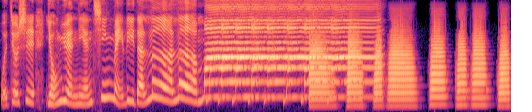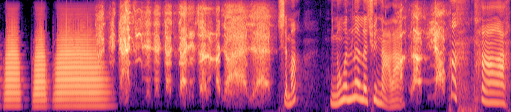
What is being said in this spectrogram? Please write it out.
我就是永远年轻美丽的乐乐妈。什么？你们问乐乐去哪啦？哼，他啊，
